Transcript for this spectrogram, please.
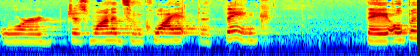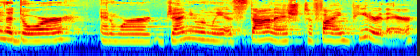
or just wanted some quiet to think, they opened the door and were genuinely astonished to find Peter there.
